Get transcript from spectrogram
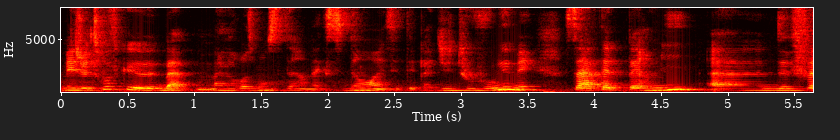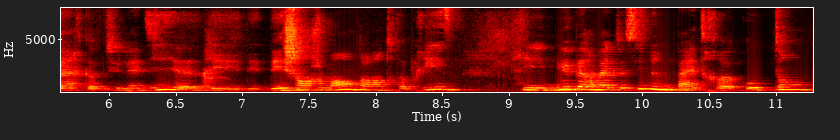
Mais je trouve que bah, malheureusement c'était un accident et c'était pas du tout voulu, mais ça a peut-être permis euh, de faire, comme tu l'as dit, euh, des, changements dans l'entreprise qui lui permettent aussi de ne pas être autant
